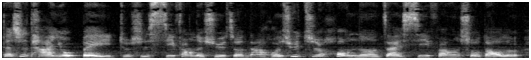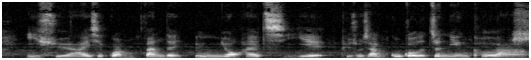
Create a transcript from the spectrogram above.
但是它又被就是西方的学者拿回去之后呢，在西方受到了医学啊一些广泛的运用，还有企业，比如说像 Google 的正念课啊，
